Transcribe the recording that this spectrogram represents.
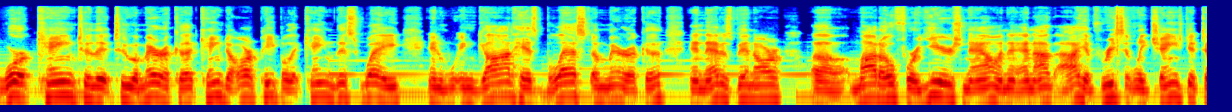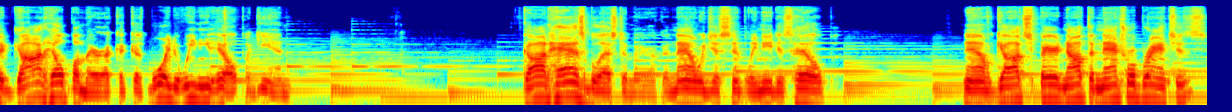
work came to the to America. It came to our people. It came this way. And, and God has blessed America. And that has been our uh, motto for years now. And, and I, I have recently changed it to God help America, because boy, do we need help again. God has blessed America. Now we just simply need his help. Now, God spared not the natural branches.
